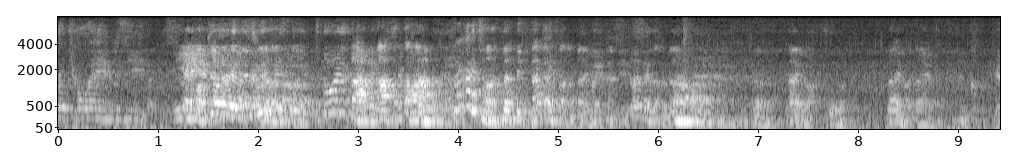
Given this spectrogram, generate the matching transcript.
れ共演 NG なんですよ。いやいやあ共演 NG なんですか共演ああそっかあ酒井さんはない酒井さんはない共演 NG 酒井さんはだないうんないわそうだないわないわお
